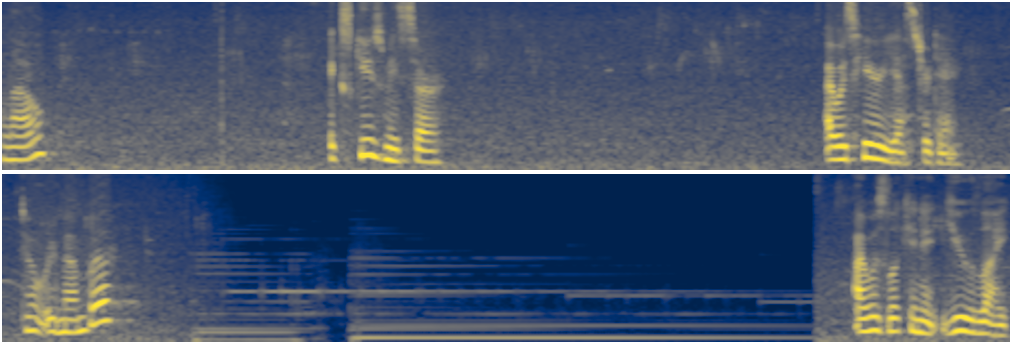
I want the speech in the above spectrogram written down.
Hello? Excuse me, sir. I was here yesterday. Don't remember? I was looking at you like,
